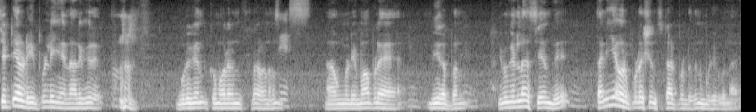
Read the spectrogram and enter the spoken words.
செட்டியாருடைய பிள்ளைங்க நாலு பேர். முருகன் குமரன் சிரவணன் அவங்களுடைய மாப்பிள்ளை வீரப்பன் இவங்கெல்லாம் சேர்ந்து தனியாக ஒரு ப்ரொடக்ஷன் ஸ்டார்ட் பண்ணுறதுன்னு முடிவு பண்ணாங்க.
